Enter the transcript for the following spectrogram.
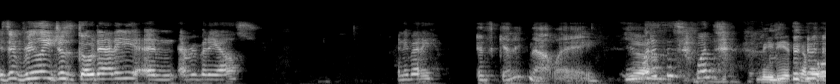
Is it really just GoDaddy and everybody else? Anybody? It's getting that way. Yeah. What is this? What? Media temple.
